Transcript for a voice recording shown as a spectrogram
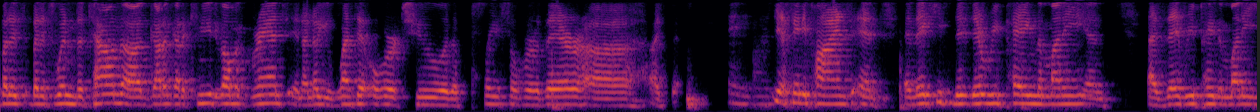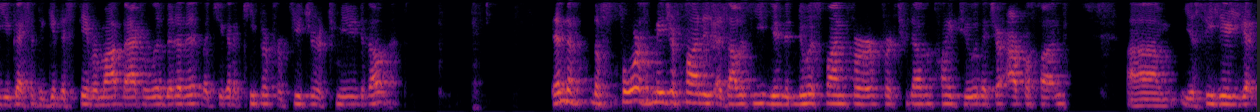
but it's, but it's when the town, uh, got a, got a community development grant, and I know you lent it over to the place over there, uh, I, Sandy Pines. yeah, Sandy Pines, and, and they keep, they- they're repaying the money, and as they repay the money, you guys have to give the state of Vermont back a little bit of it, but you're gonna keep it for future community development. Then the, the fourth major fund is- obviously you're the newest fund for, for two thousand twenty-two, that's your ARPA fund. Um, you'll see here, you got,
